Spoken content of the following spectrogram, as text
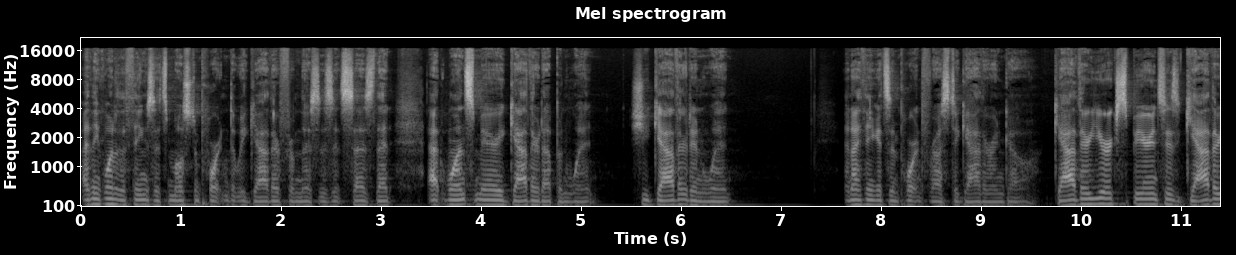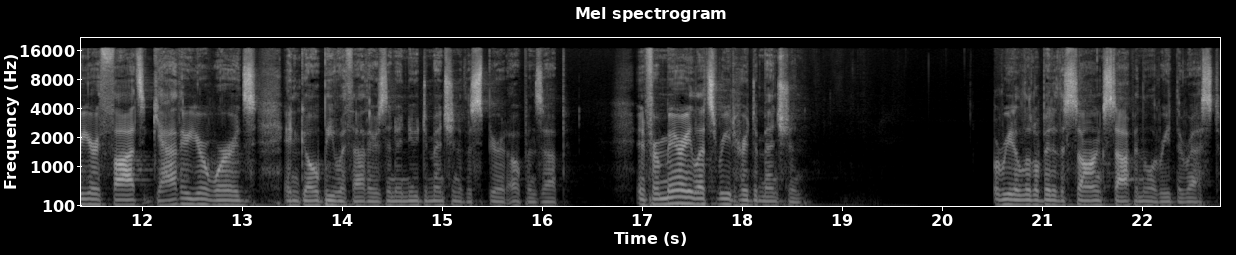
I think one of the things that's most important that we gather from this is it says that at once Mary gathered up and went. She gathered and went. And I think it's important for us to gather and go. Gather your experiences, gather your thoughts, gather your words, and go be with others, and a new dimension of the Spirit opens up. And for Mary, let's read her dimension. We'll read a little bit of the song, stop, and then we'll read the rest.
